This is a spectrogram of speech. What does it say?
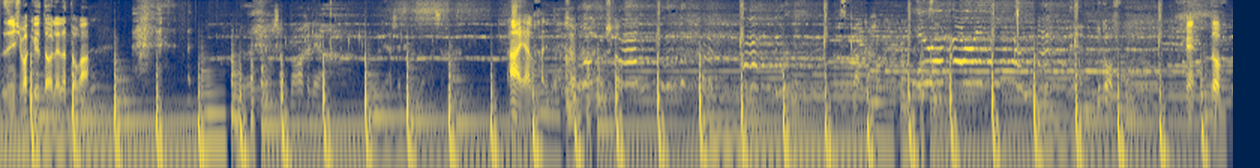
זה נשמע כאילו אתה עולה לתורה. עכשיו ברח לי העלייה שלי לתורה שלך. אה, היה לך את זה עכשיו? אה. כן, טוב.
